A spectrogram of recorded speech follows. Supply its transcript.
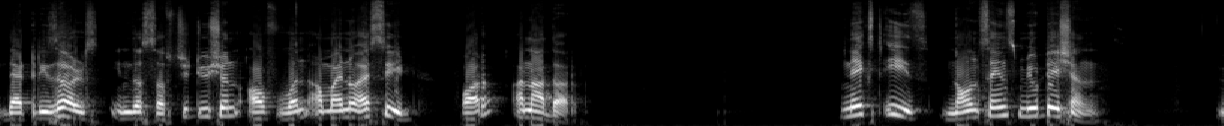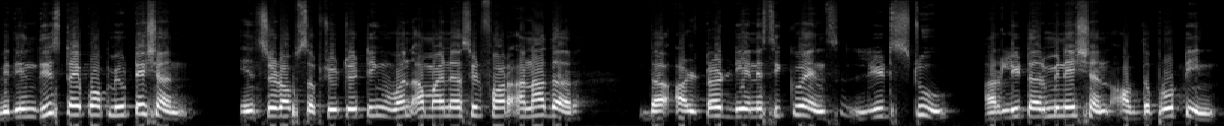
that results in the substitution of one amino acid for another. Next is nonsense mutation. Within this type of mutation, instead of substituting one amino acid for another, the altered DNA sequence leads to early termination of the protein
